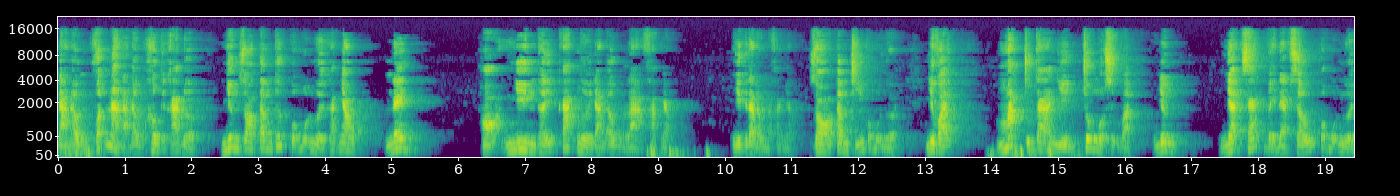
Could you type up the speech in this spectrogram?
đàn ông vẫn là đàn ông không thể khác được, nhưng do tâm thức của mỗi người khác nhau, nên họ nhìn thấy các người đàn ông là khác nhau. Nhìn thấy đàn ông là khác nhau, do tâm trí của mỗi người. Như vậy, mắt chúng ta nhìn chung một sự vật, nhưng nhận xét về đẹp xấu của mỗi người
